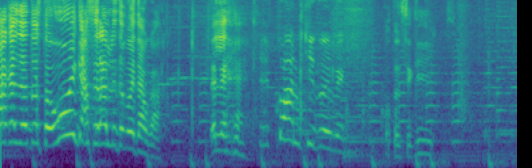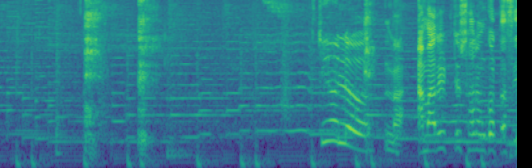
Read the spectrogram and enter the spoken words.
ফাঁকা যায় দোস্ত ওই গাছের আলিতে বই থাকা তাহলে কোন কি কইবেন? কতছে কি? কি হলো? না আমার একটু শরম করতেছে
